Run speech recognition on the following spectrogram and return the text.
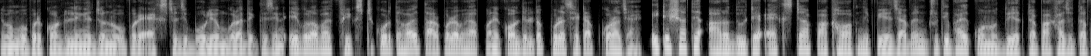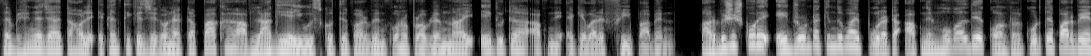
এবং উপরে কন্ট্রোলিংয়ের জন্য উপরে এক্সট্রা যে ভলিউমগুলো দেখতেছেন, এগুলো ভাই ফিক্সড করতে হয়, তারপরে ভাই মানে কন্ট্রোলটা পুরো সেট করা যায়। এটার সাথে আরও দুইটা এক্সট্রা পাখাও আপনি পেয়ে যাবেন। যদি ভাই কোনো দুই একটা পাখা যদি আপনার ভেঙে যায়, তাহলে এখান থেকে যে কোনো একটা পাখা লাগিয়ে ইউজ করতে পারবেন, কোনো প্রবলেম নাই। এই দুটা আপনি একেবারে ফ্রি পাবেন। আর বিশেষ করে এই ড্রোনটা কিন্তু ভাই পুরাটা আপনার মোবাইল দিয়ে কন্ট্রোল করতে পারবেন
